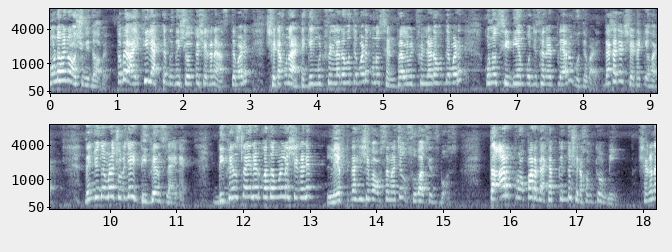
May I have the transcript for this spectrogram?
মনে হয় না অসুবিধা হবে। তবে আই ফিল একটা বিদেশি হয়তো সেখানে আসতে পারে। সেটা কোনো অ্যাটাকিং মিডফিল্ডারও হতে পারে, কোনো সেন্ট্রাল মিডফিল্ডারও হতে পারে, কোনো সিডিএম পজিশনের প্লেয়ারও হতে পারে। দেখা যাক সেটা কি হয়। দেন যদি আমরা চলে যাই ডিফেন্স লাইনে ডিফেন্স লাইনের কথা বললে সেখানে লেফট ব্যাক হিসেবে অপশন আছে সুভাশিস বোস। তার প্রপার ব্যাকআপ কিন্তু সেরকম কেউ নেই। সেখানে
